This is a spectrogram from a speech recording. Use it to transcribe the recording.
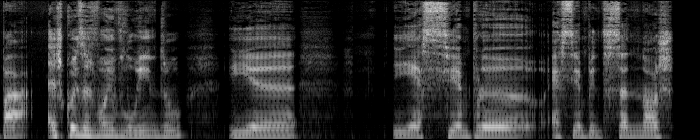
Pá, as coisas vão evoluindo e, uh, e é, sempre, é sempre interessante nós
